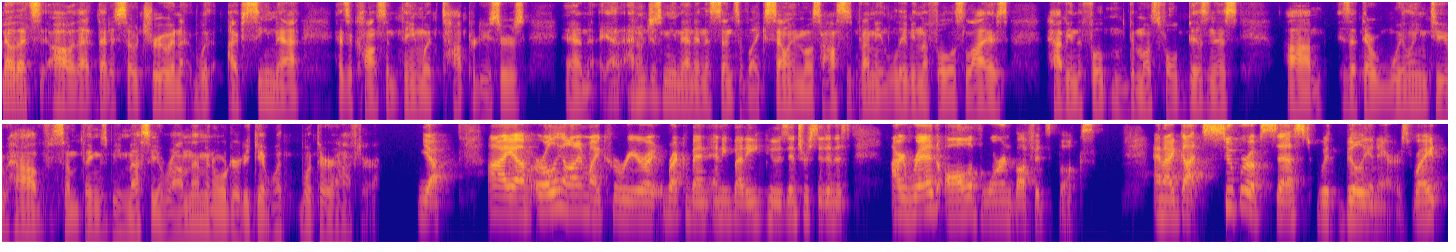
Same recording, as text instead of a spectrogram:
No that's oh that that is so true and i've seen that as a constant theme with top producers and i don't just mean that in the sense of like selling most houses but i mean living the fullest lives having the full the most full business um, is that they're willing to have some things be messy around them in order to get what what they're after. Yeah. I um early on in my career i recommend anybody who's interested in this. I read all of warren buffett's books and I got super obsessed with billionaires, right?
